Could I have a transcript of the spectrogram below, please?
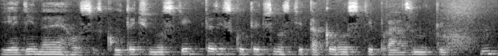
jediného skutečnosti, tedy skutečnosti takovosti prázdnoty. Hm?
